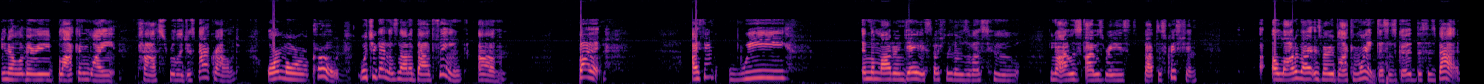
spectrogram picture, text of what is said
you know, a very black and white past religious background or moral code, mm-hmm. which again is not a bad thing. Um, but I think we in the modern day, especially those of us who, you know, I was I was raised Baptist Christian. A lot of that is very black and white. This is good. This is bad.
